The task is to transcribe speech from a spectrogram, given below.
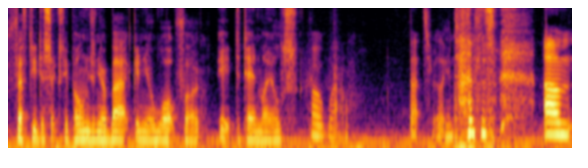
fifty to sixty pounds on your back, and you walk for eight to ten miles. Oh wow, that's really intense. um,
